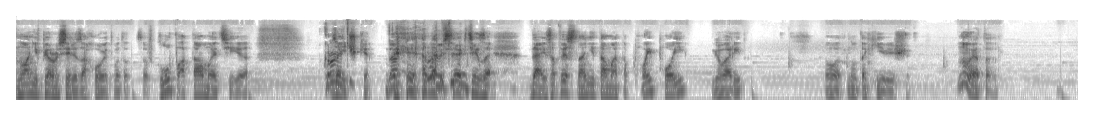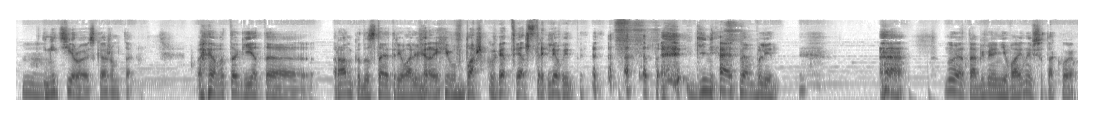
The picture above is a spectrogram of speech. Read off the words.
Ну, они в первой серии заходят в этот в клуб, а там эти Кролики. зайчики. Да, кролики. всех этих за- Да, и, соответственно, они там это пой-пой говорит. Вот, ну, такие вещи. Ну, это, М. имитируя, скажем так. В итоге это Ранку достает револьвер и в башку это и отстреливает. Гениально, блин. Ну, это объявление войны, все такое.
